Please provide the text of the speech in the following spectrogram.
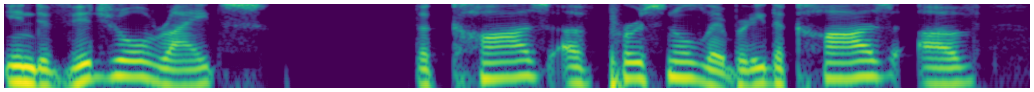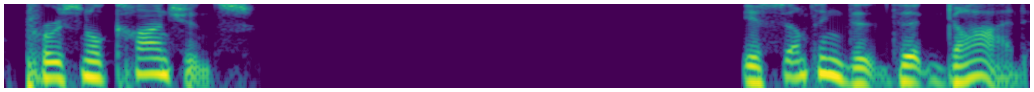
individual rights, the cause of personal liberty, the cause of personal conscience is something that, that God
